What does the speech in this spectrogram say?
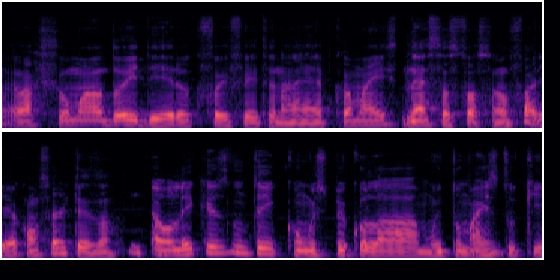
eu acho uma doideira o que foi feito na época, mas nessa situação eu faria com certeza. É, o Lakers não tem como especular muito mais do que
